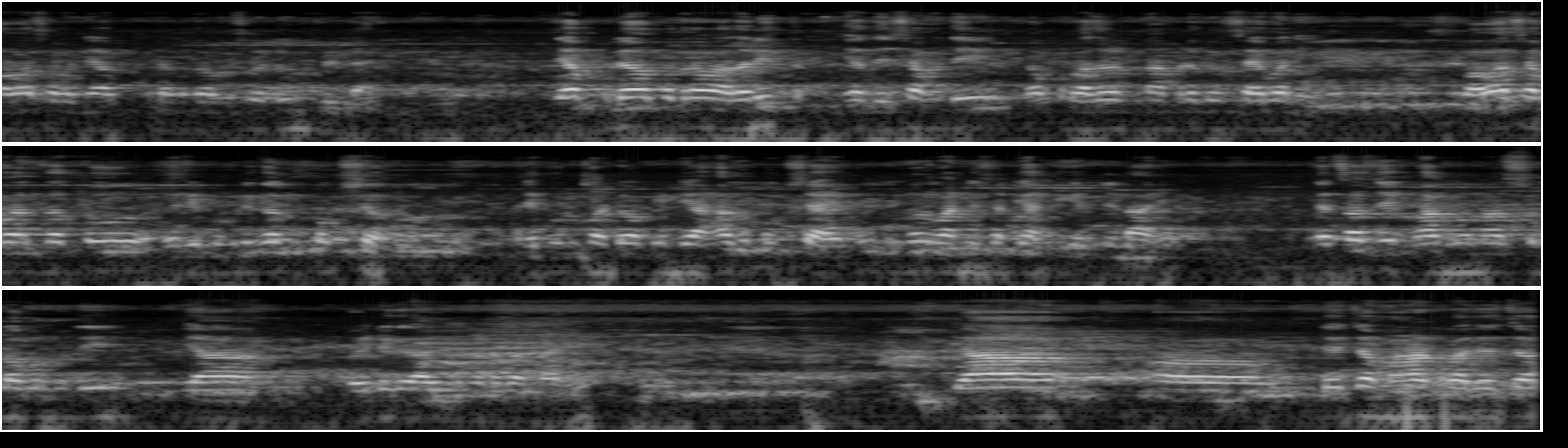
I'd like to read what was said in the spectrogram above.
बाबासाहेबांनी आपल्या फुलपत्रावर लिहून ठेवलेलं आहे. त्या फुलपत्रावर आधारित या देशामध्ये डॉक्टर राजरत्न आंबेडकर साहेबांनी बाबासाहेबांचा तो रिपब्लिकन पक्ष रिपब्लिक पार्टी ऑफ इंडिया हा जो पक्ष आहे तो पुनर्बांधणीसाठी हाती घेतलेला आहे. त्याचाच एक भाग म्हणून आज सोलापूरमध्ये या बैठकीत आयोजन करण्यात आला आहे. या उद्याच्या महाराष्ट्र राज्याच्या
